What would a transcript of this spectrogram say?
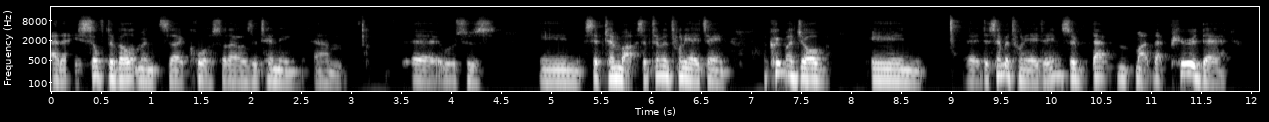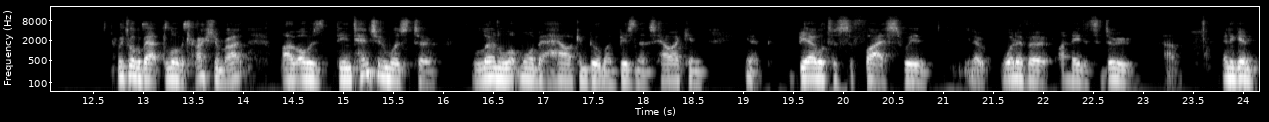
at a self development uh, course that I was attending, um, uh, which was in September September 2018. I quit my job in uh, December 2018. So that my, that period there, we talk about the law of attraction, right? I, I was the intention was to learn a lot more about how I can build my business, how I can you know be able to suffice with you know whatever I needed to do. Um, and again,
